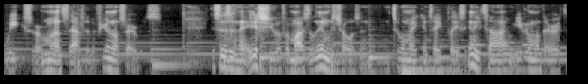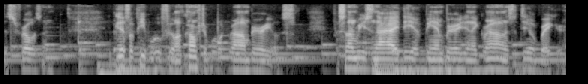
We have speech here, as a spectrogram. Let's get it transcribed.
weeks or months after the funeral service. This isn't an issue if a mausoleum is chosen. Entombment can take place anytime, even when the earth is frozen. Good for people who feel uncomfortable with ground burials. For some reason, the idea of being buried in the ground is a deal breaker.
